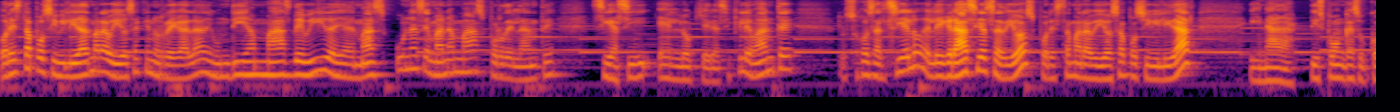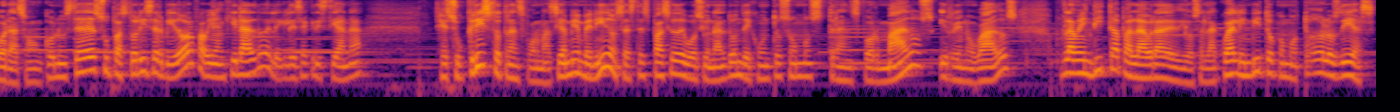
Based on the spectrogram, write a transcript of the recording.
por esta posibilidad maravillosa que nos regala de un día más de vida y además una semana más por delante, si así Él lo quiere. Así que levante los ojos al cielo, dele gracias a Dios por esta maravillosa posibilidad. Y nada, disponga su corazón. Con ustedes su pastor y servidor, Fabián Giraldo, de la Iglesia Cristiana Jesucristo transforma. Sean bienvenidos a este espacio devocional donde juntos somos transformados y renovados por la bendita palabra de Dios, a la cual invito como todos los días,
